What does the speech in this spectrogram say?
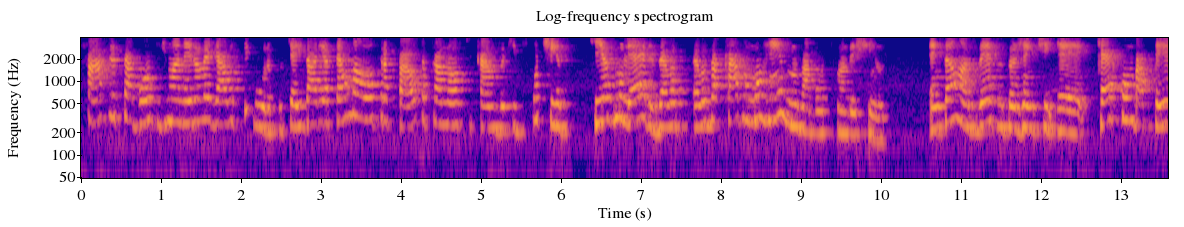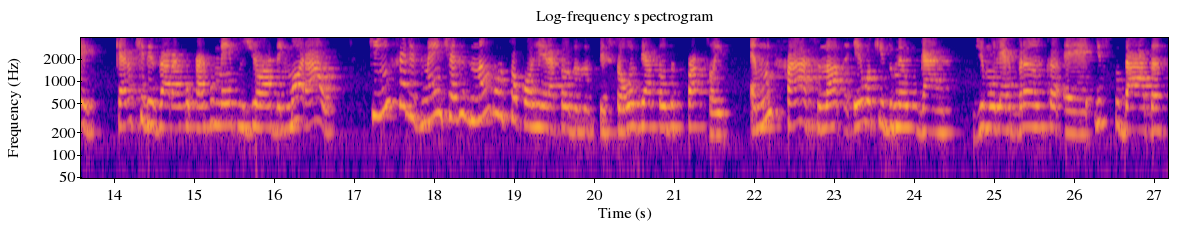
faça esse aborto de maneira legal e segura, porque aí daria até uma outra pauta para nós ficarmos aqui discutindo que as mulheres elas, elas acabam morrendo nos abortos clandestinos. Então, às vezes, a gente é, quer combater, quer utilizar argumentos de ordem moral, que infelizmente eles não vão socorrer a todas as pessoas e a todas as situações. É muito fácil, eu aqui do meu lugar de mulher branca, é, estudada,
